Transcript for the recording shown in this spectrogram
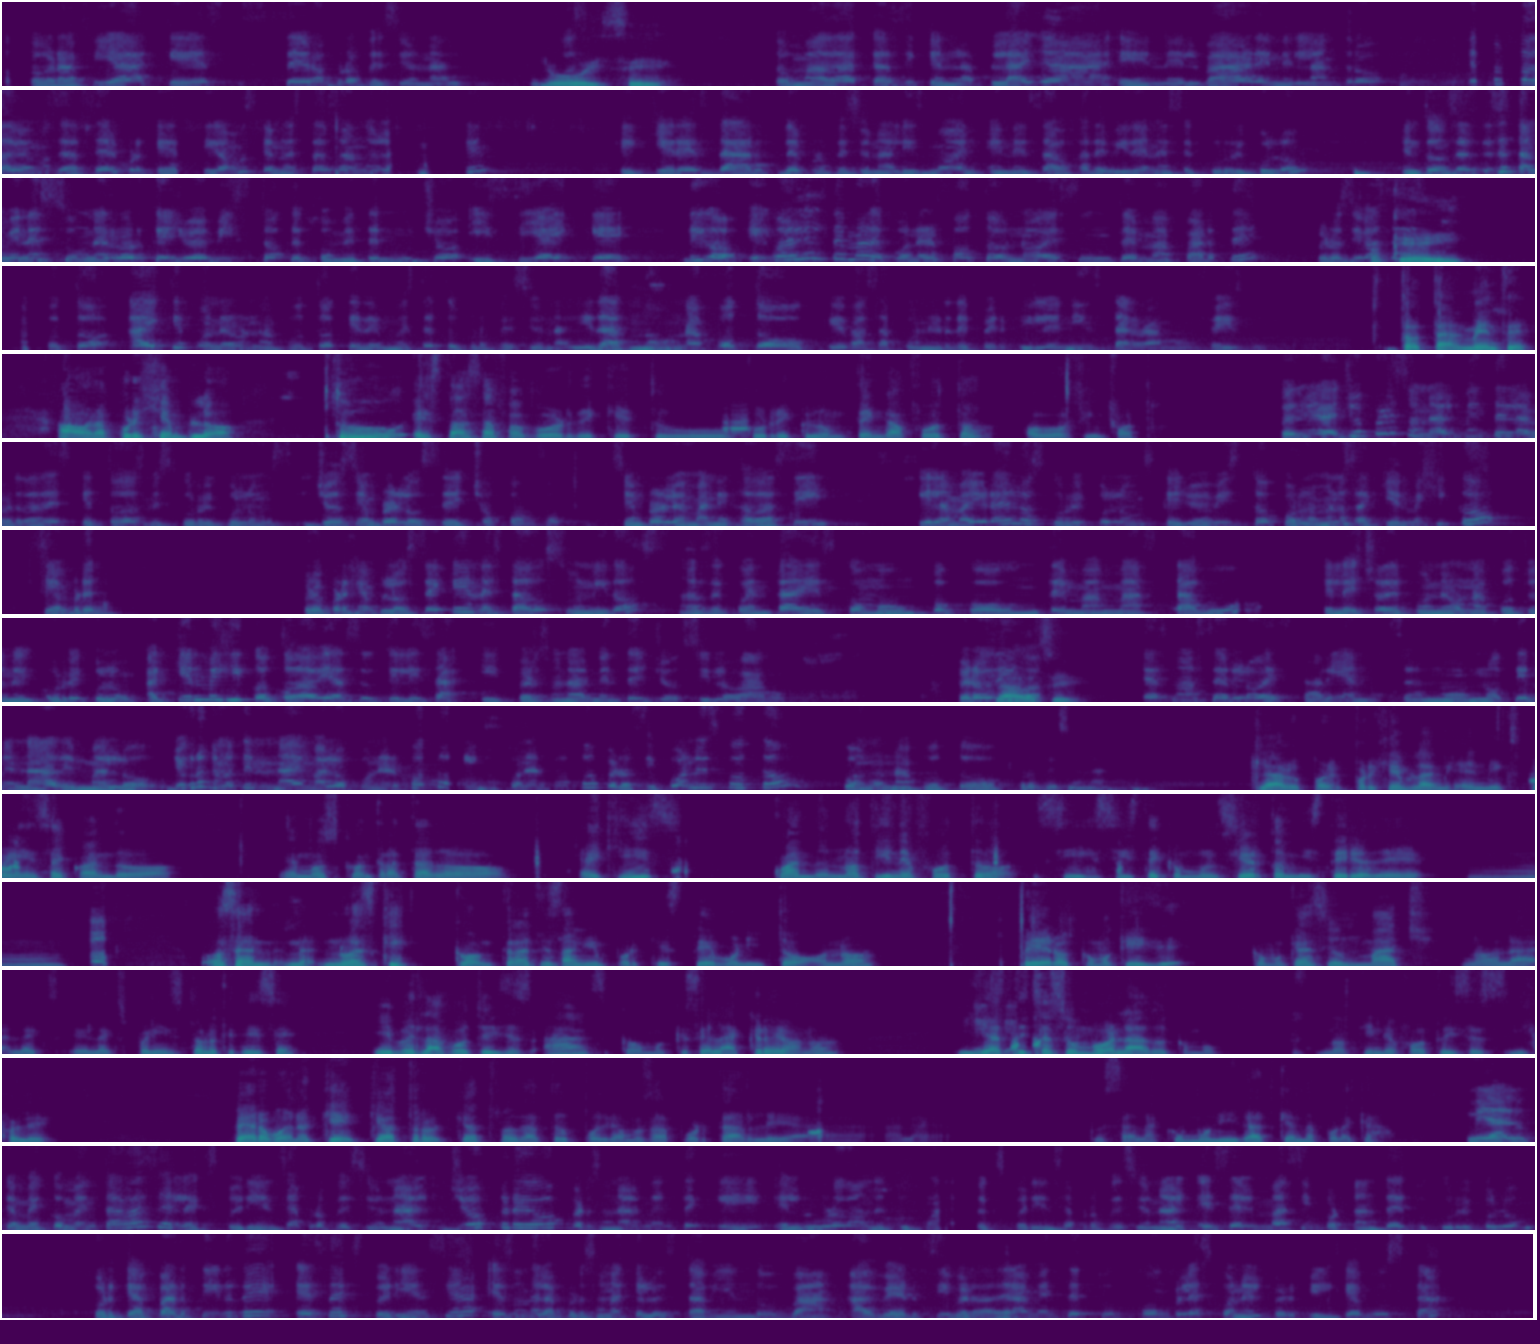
fotografía que es cero profesional. Uy, sí tomada casi que en la playa, en el bar, en el antro. Eso no lo debemos de hacer porque digamos que no estás dando la imagen que quieres dar de profesionalismo en, esa hoja de vida, en ese currículum. Entonces, ese también es un error que yo he visto que cometen mucho y sí hay que, digo, igual el tema de poner foto no es un tema aparte, pero si vas a una foto, hay que poner una foto que demuestre tu profesionalidad, no una foto que vas a poner de perfil en Instagram o en Facebook. Totalmente. Ahora, por ejemplo, ¿Tú estás a favor de que tu currículum tenga foto o sin foto? Pues mira, yo personalmente la verdad es que todos mis currículums yo siempre los he hecho con foto, siempre lo he manejado así y la mayoría de los currículums que yo he visto, por lo menos aquí en México, siempre... Pero por ejemplo, sé que en Estados Unidos, haz de cuenta, es como un poco un tema más tabú el hecho de poner una foto en el currículum. Aquí en México todavía se utiliza y personalmente yo sí lo hago. Pero digo, sí es no hacerlo, está bien. O sea, no, no tiene nada de malo. Yo creo que no tiene nada de malo poner foto y no poner foto, pero si pones foto, pon una foto profesional. Claro, por, ejemplo, en mi experiencia cuando hemos contratado X, cuando no tiene foto, sí existe como un cierto misterio de... Mm, o sea, no, es que contrates a alguien porque esté bonito o no, pero como que dice, como que hace un match, ¿no? La, la, la experiencia, todo lo que te dice, y ves la foto y dices, ah, como que se la creo, ¿no? y ya te echas un volado como pues, no tiene foto y dices, híjole. Pero bueno, ¿qué, qué, otro, ¿qué otro dato podríamos aportarle a, la, pues a la comunidad que anda por acá? Mira, lo que me comentabas de la experiencia profesional, yo creo personalmente que el rubro donde tú pones tu experiencia profesional es el más importante de tu currículum, porque a partir de esa experiencia es donde la persona que lo está viendo va a ver si verdaderamente tú cumples con el perfil que busca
